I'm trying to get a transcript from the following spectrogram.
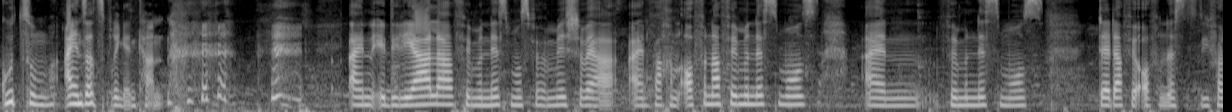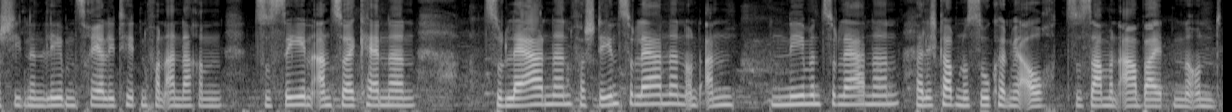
gut zum Einsatz bringen kann. ein idealer Feminismus für mich wäre einfach ein offener Feminismus, ein Feminismus, der dafür offen ist, die verschiedenen Lebensrealitäten von anderen zu sehen, anzuerkennen, zu lernen, verstehen zu lernen und annehmen zu lernen. Weil ich glaube, nur so können wir auch zusammenarbeiten und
